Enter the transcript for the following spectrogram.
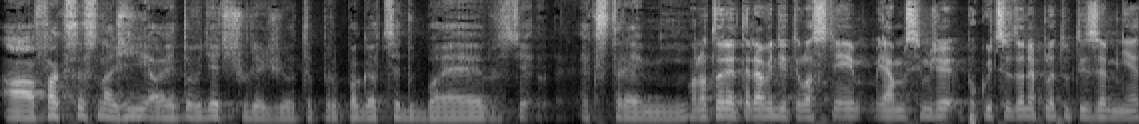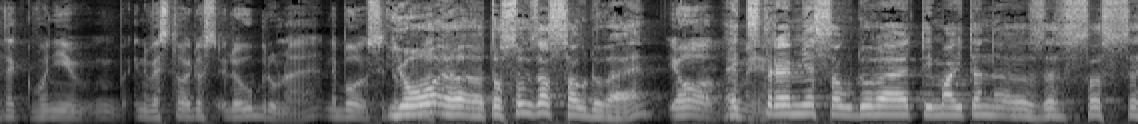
a fakt se snaží, a je to vidět všude, že jo, ta propagace Dubaje je prostě extrémní. Ono to jde teda vidět vlastně, já myslím, že pokud se to nepletu ty země, tak oni investovali do, do Uberu, ne? Nebo si to jo, pletu? Eh, to jsou za Saudové. Jo, Extrémně Saudové, ty mají ten, eh, ze, se, se,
